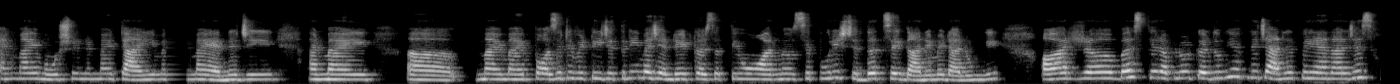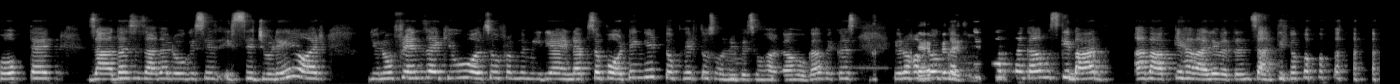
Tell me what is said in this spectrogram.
and my emotion and my time and my energy and my uh, my my positivity जितनी मैं जनरेट कर सकती हूँ और मैं उससे पूरी शिद्दत से गाने में डालूँगी। और uh, बस फिर अपलोड कर दूँगी अपने चैनल पे and I just hope that ज़्यादा से ज़्यादा लोग इससे इससे जुड़े और you know friends like you also from the media end up supporting it तो फिर तो सोने पे सुहागा होगा बिकॉज़ यू नो हम लोग करते अपना काम उसके बाद अब आपके हवाले वतन साथियों।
